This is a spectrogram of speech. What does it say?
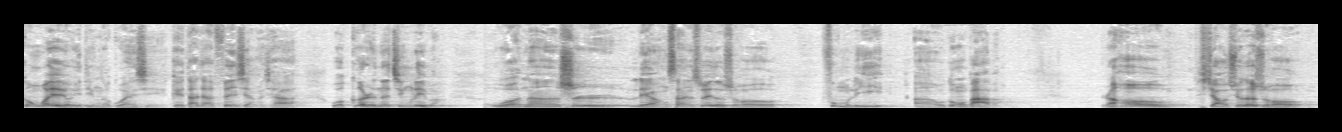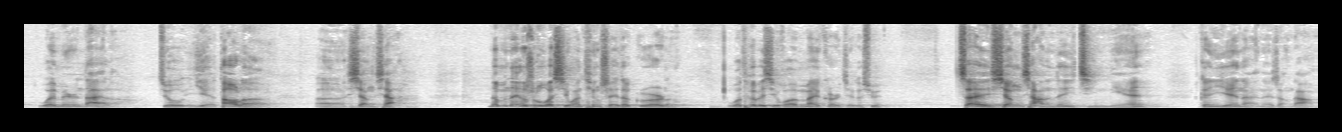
跟我也有一定的关系。给大家分享一下我个人的经历吧。我呢是两三岁的时候父母离异啊、我跟我爸爸，然后小学的时候我也没人带了，就也到了呃乡下。那么那个时候我喜欢听谁的歌呢？我特别喜欢迈克尔·杰克逊。在乡下的那几年，跟爷爷奶奶长大嘛，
